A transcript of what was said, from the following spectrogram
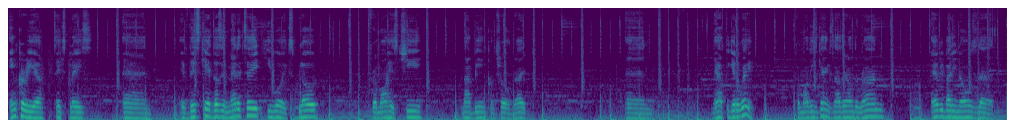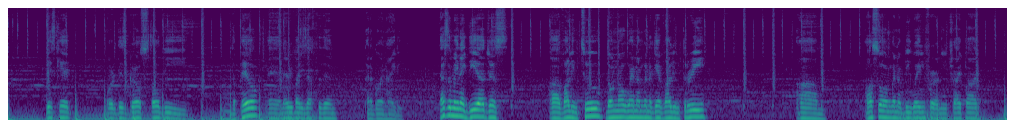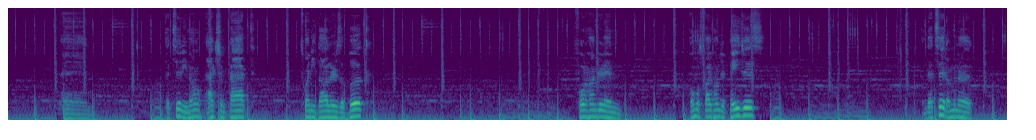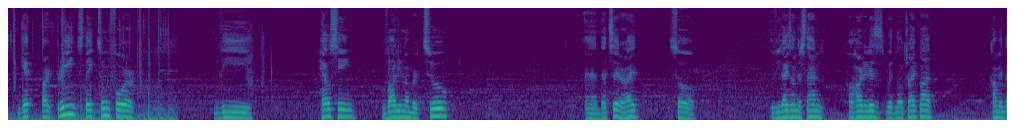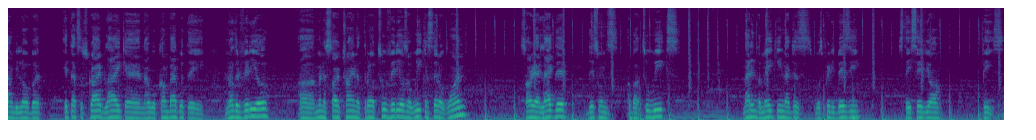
in Korea takes place and if this kid doesn't meditate, he will explode from all his chi not being controlled, right? And they have to get away from all these gangs. Now they're on the run. Everybody knows that this kid or this girl stole the the pill and everybody's after them. Gotta go in hiding. That's the main idea. Just uh, volume two. Don't know when I'm gonna get volume three. Um, also, I'm gonna be waiting for a new tripod, and that's it. You know, action packed. Twenty dollars a book. 400 and almost 500 pages. And that's it. I'm gonna get part three. Stay tuned for the hellsing volume number two. And that's it all right? So if you guys understand how hard it is with no tripod comment down below. But hit that subscribe like and i will come back with a another video. Uh, i'm gonna start trying to throw two videos a week instead of one. Sorry i lagged it. This one's about two weeks. Not in the making. I just was pretty busy. Stay safe y'all. Peace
